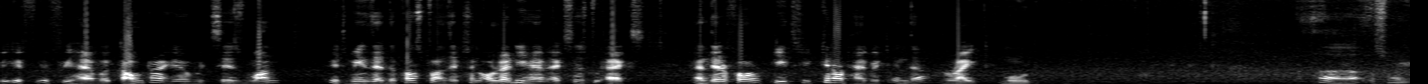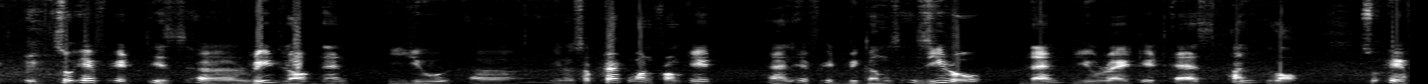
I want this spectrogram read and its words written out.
if, if we have a counter here which says 1, it means that the first transaction already have access to X and therefore T3 cannot have it in the write mode. Uh, sorry. So if it is uh, read lock, then you uh, you know subtract one from it, and if it becomes zero, then you write it as unlocked. So if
